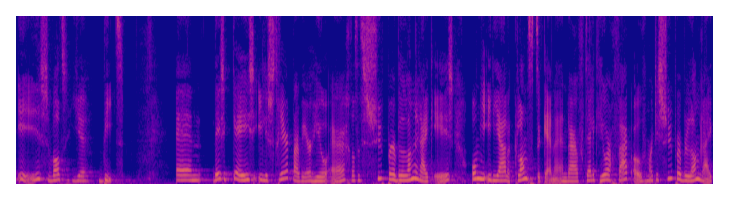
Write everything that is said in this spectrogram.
is wat je biedt. En deze case illustreert maar weer heel erg dat het super belangrijk is om je ideale klant te kennen. En daar vertel ik heel erg vaak over. Maar het is super belangrijk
